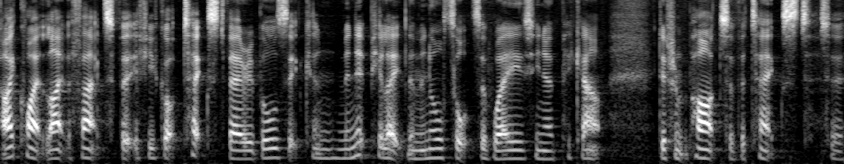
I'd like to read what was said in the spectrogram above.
I quite like the fact that if you've got text variables, it can manipulate them in all sorts of ways, you know, pick out different parts of the text to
